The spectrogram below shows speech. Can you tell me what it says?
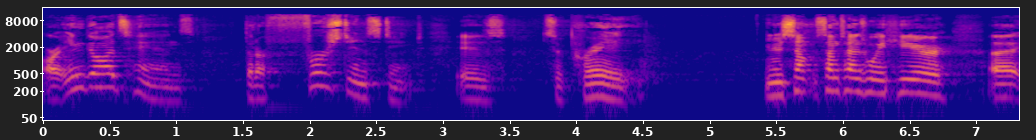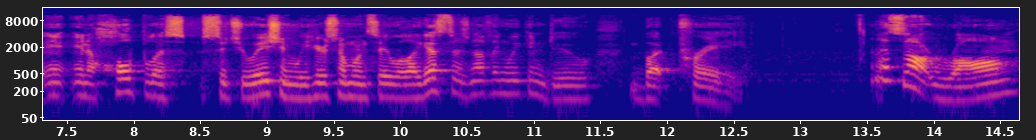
are in God's hands, that our first instinct is to pray. You know, some, sometimes we hear uh, in, in, a hopeless situation, we hear someone say, Well, I guess there's nothing we can do but pray. And that's not wrong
